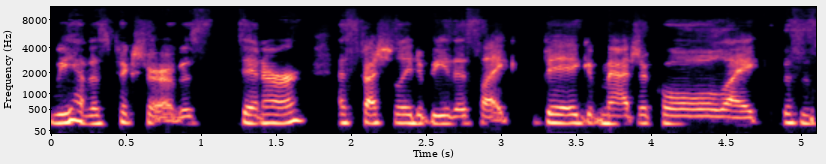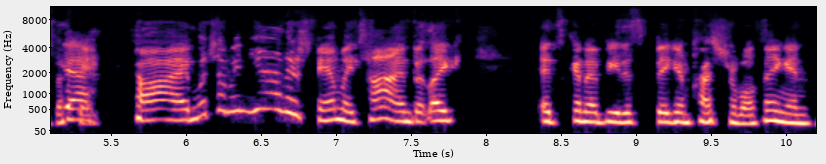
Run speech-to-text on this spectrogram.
we have this picture of this dinner, especially to be this like big magical, like this is the yeah. time. Which I mean, yeah, there's family time, but like it's going to be this big impressionable thing. And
